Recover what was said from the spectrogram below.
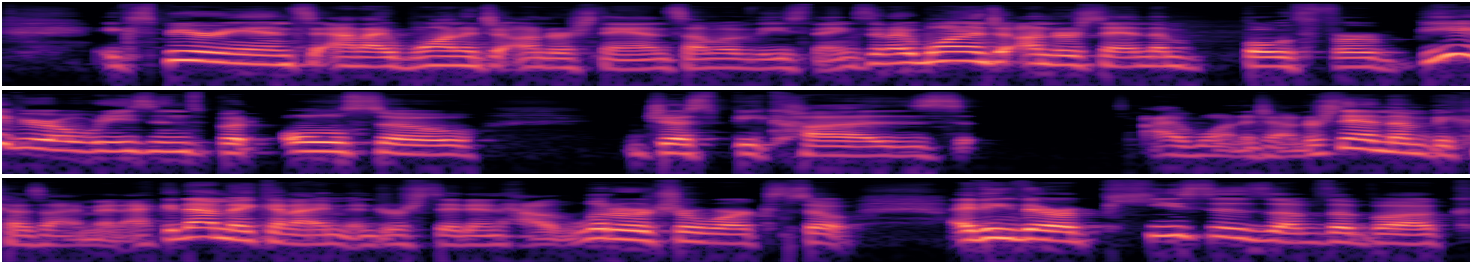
experience and i wanted to understand some of these things and i wanted to understand them both for behavioral reasons but also just because i wanted to understand them because i'm an academic and i'm interested in how literature works. So i think there are pieces of the book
